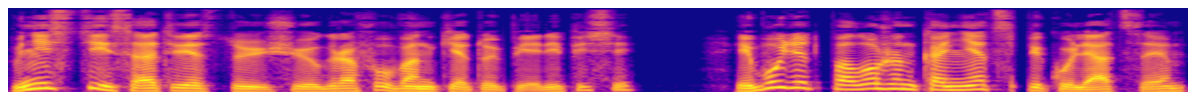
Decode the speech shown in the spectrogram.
Внести соответствующую графу в анкету переписи, и будет положен конец спекуляциям.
